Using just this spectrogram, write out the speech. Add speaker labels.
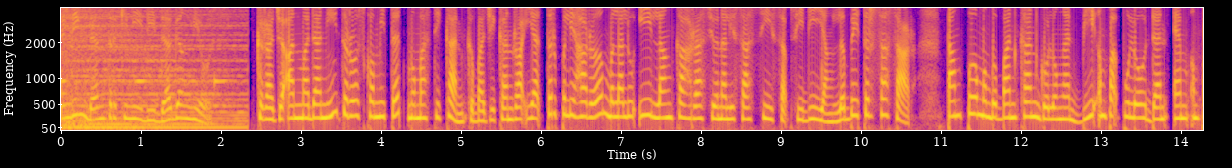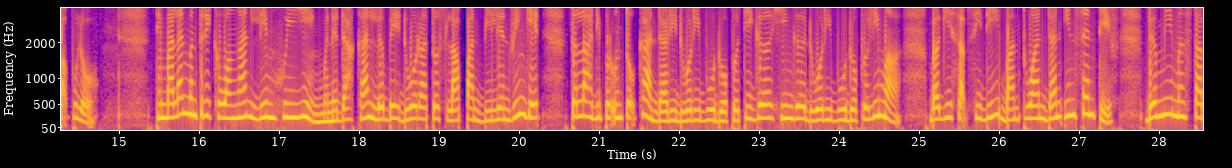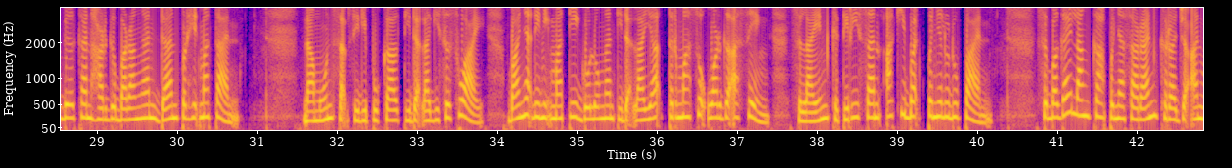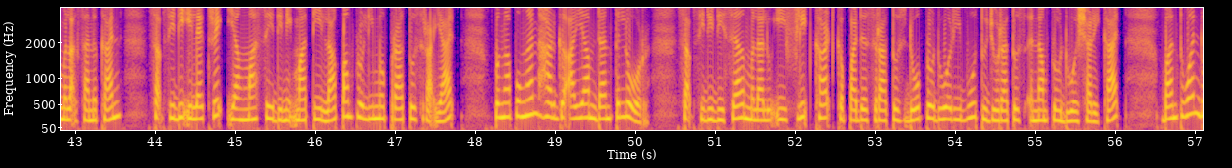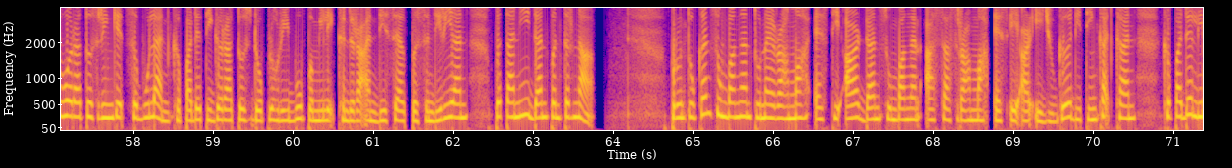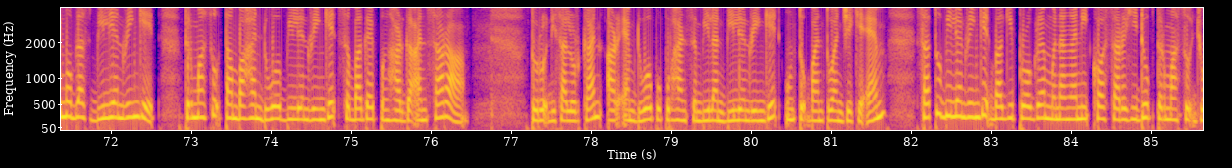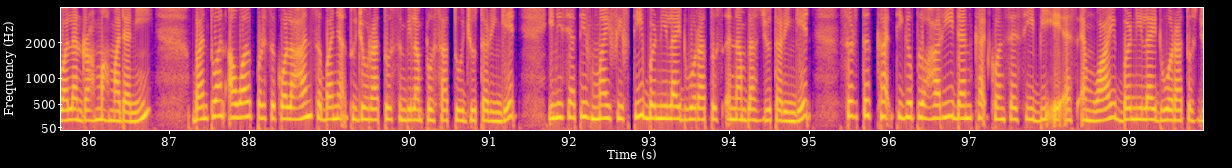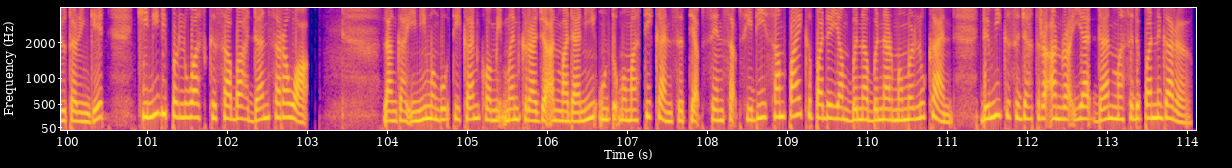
Speaker 1: trending dan terkini di Dagang News.
Speaker 2: Kerajaan Madani terus komited memastikan kebajikan rakyat terpelihara melalui langkah rasionalisasi subsidi yang lebih tersasar tanpa membebankan golongan B40 dan M40. Timbalan Menteri Kewangan Lim Hui Ying menedahkan lebih 208 bilion ringgit telah diperuntukkan dari 2023 hingga 2025 bagi subsidi, bantuan dan insentif demi menstabilkan harga barangan dan perkhidmatan. Namun, subsidi pukal tidak lagi sesuai. Banyak dinikmati golongan tidak layak termasuk warga asing selain ketirisan akibat penyeludupan. Sebagai langkah penyasaran, kerajaan melaksanakan subsidi elektrik yang masih dinikmati 85% rakyat, pengapungan harga ayam dan telur, subsidi diesel melalui fleet card kepada 122,762 syarikat, bantuan RM200 sebulan kepada 320,000 pemilik kenderaan diesel persendirian, petani dan penternak. Peruntukan sumbangan tunai rahmah STR dan sumbangan asas rahmah SARA juga ditingkatkan kepada 15 bilion ringgit termasuk tambahan 2 bilion ringgit sebagai penghargaan SARA turut disalurkan RM2.9 bilion ringgit untuk bantuan JKM, 1 bilion ringgit bagi program menangani kos sara hidup termasuk jualan rahmah madani, bantuan awal persekolahan sebanyak 791 juta ringgit, inisiatif My50 bernilai 216 juta ringgit serta kad 30 hari dan kad konsesi BASMY bernilai 200 juta ringgit kini diperluas ke Sabah dan Sarawak. Langkah ini membuktikan komitmen kerajaan Madani untuk memastikan setiap sen subsidi sampai kepada yang benar-benar memerlukan demi kesejahteraan rakyat dan masa depan negara.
